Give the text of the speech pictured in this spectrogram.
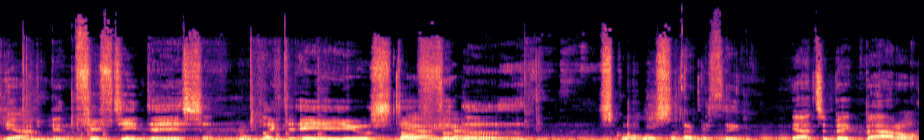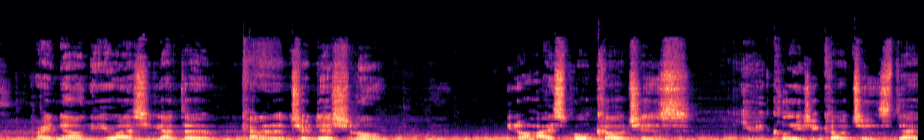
Yeah. in 15 days, and like the AAU stuff Yeah, and the schools and everything. Yeah, it's a big battle right now in the U.S. You got the kind of the traditional, you know, high school coaches, even collegiate coaches that,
